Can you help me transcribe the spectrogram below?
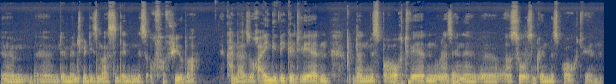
ähm, ähm, der Mensch mit diesem Aszendenten ist auch verführbar. Er kann also auch eingewickelt werden und dann missbraucht werden oder seine äh, Ressourcen können missbraucht werden.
